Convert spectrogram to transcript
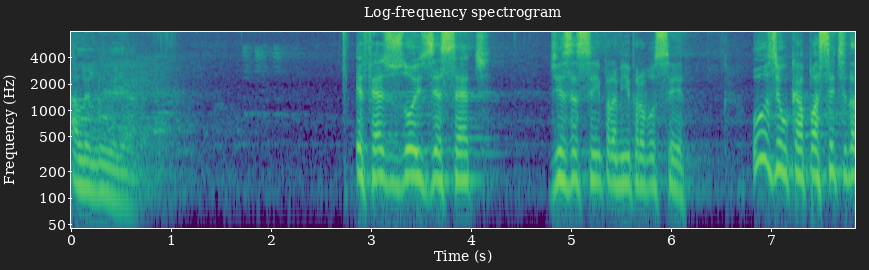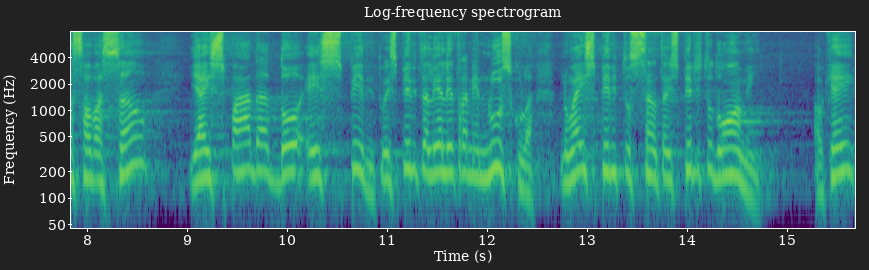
Aleluia. Efésios 2,17 diz assim para mim e para você: use o capacete da salvação e a espada do Espírito. O Espírito ali é letra minúscula, não é Espírito Santo, é o Espírito do homem, ok?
